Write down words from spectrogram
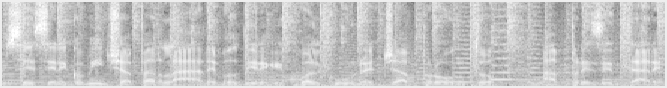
se se ne comincia a parlare vuol dire che qualcuno è già pronto a presentare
